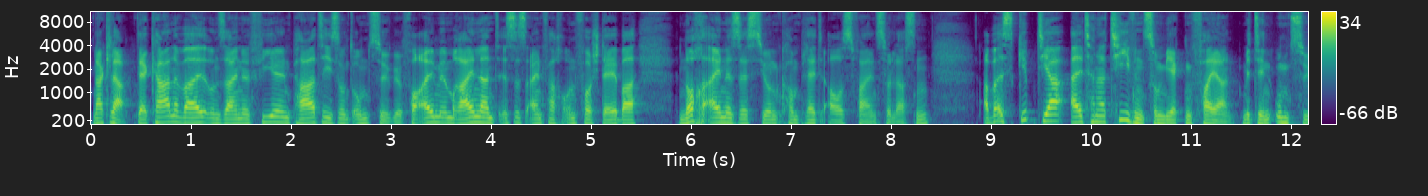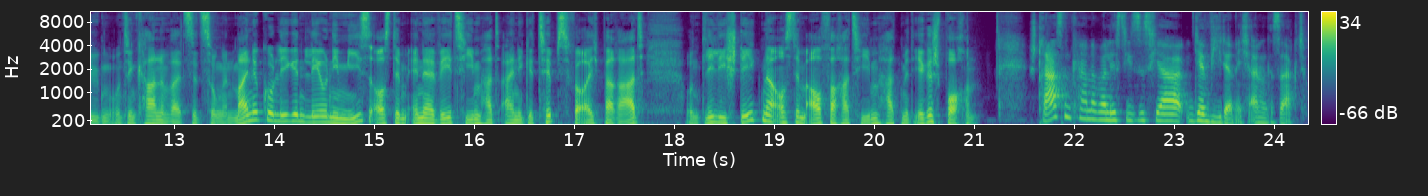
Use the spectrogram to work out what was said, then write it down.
Na klar, der Karneval und seine vielen Partys und Umzüge. Vor allem im Rheinland ist es einfach unvorstellbar, noch eine Session komplett ausfallen zu lassen. Aber es gibt ja Alternativen zum Mirkenfeiern mit den Umzügen und den Karnevalssitzungen. Meine Kollegin Leonie Mies aus dem NRW-Team hat einige Tipps für euch parat und Lilly Stegner aus dem Aufwacher-Team hat mit ihr gesprochen. Straßenkarneval ist dieses Jahr ja wieder nicht angesagt.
